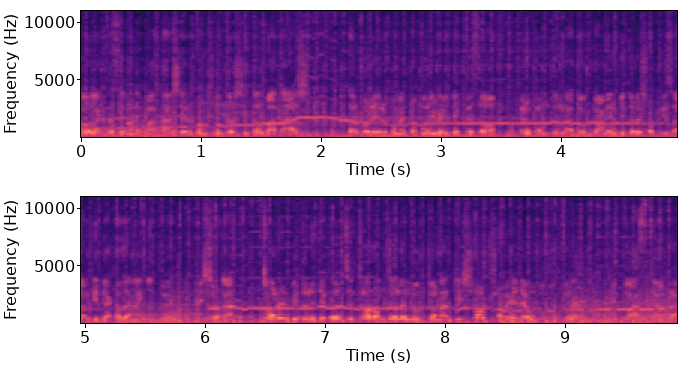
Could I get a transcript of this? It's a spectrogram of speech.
ভালো লাগতেছে মানে বাতাস, এরকম সুন্দর শীতল বাতাস, তারপরে এরকম একটা পরিবেশ দেখতেছ, এরকম তোমরা তো গ্রামের ভিতরে সবকিছু আর কি দেখা যায় না, কিন্তু দৃশ্যটা চরের ভিতরে যেটা হচ্ছে চরাঞ্চলের লোকজন আর কি সবসময় এটা উপভোগ করে। কিন্তু আজকে আমরা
